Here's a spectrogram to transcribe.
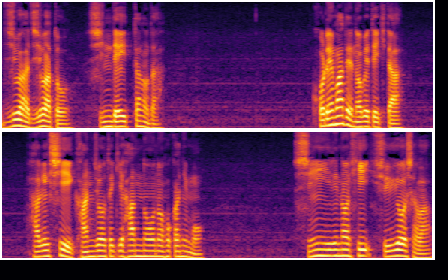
じわじわと死んでいったのだ。これまで述べてきた激しい感情的反応の他にも、新入りの非収容者は、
